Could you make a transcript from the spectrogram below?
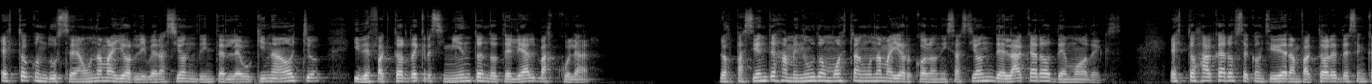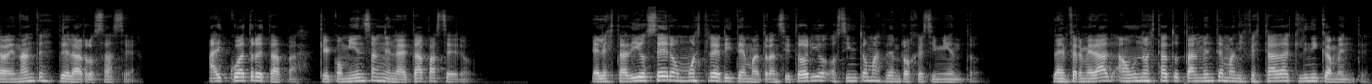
Esto conduce a una mayor liberación de interleuquina 8 y de factor de crecimiento endotelial vascular. Los pacientes a menudo muestran una mayor colonización del ácaro de Modex. Estos ácaros se consideran factores desencadenantes de la rosácea. Hay cuatro etapas, que comienzan en la etapa 0, el estadio 0 muestra eritema transitorio o síntomas de enrojecimiento. La enfermedad aún no está totalmente manifestada clínicamente.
